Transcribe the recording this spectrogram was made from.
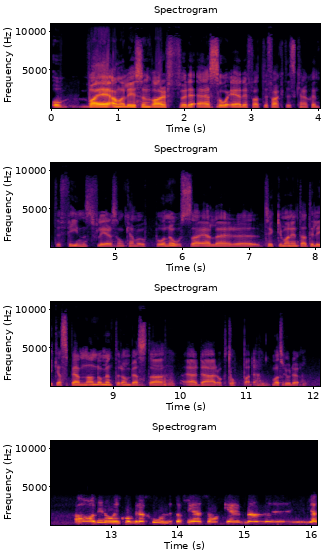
Och vad är analysen varför det är så? Är det för att det faktiskt kanske inte finns fler som kan vara uppe och nosa eller eh, tycker man inte att det är lika spännande om inte de bästa är där och toppade? Vad tror du? Ja, det är nog en kombination av flera saker. Men eh, jag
